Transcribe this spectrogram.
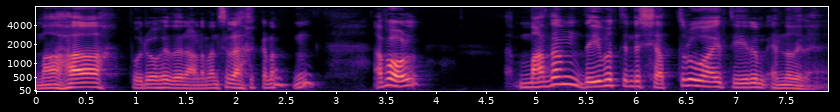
മഹാപുരോഹിതനാണ്. മനസ്സിലാക്കണം. അപ്പോൾ മതം ദൈവത്തിന്റെ ശത്രുവായി തീരും എന്നതിന്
